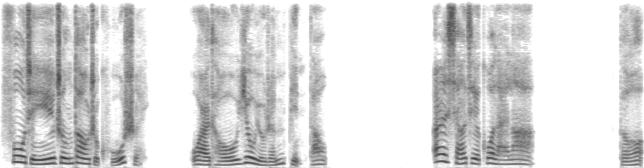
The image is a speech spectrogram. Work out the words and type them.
傅锦衣正倒着苦水，外头又有人禀道：“二小姐过来了。”得，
